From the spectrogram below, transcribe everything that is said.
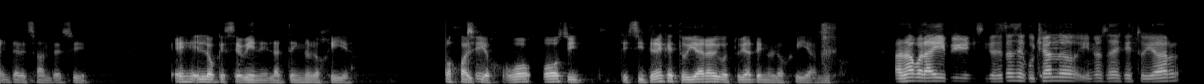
interesante, sí. es lo que se viene, la tecnología. Ojo al Sí. piojo. Vos, vos si, si tenés que estudiar algo, estudia tecnología, mijo. Andá por ahí, pibe. Si los estás escuchando y no sabes qué estudiar,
